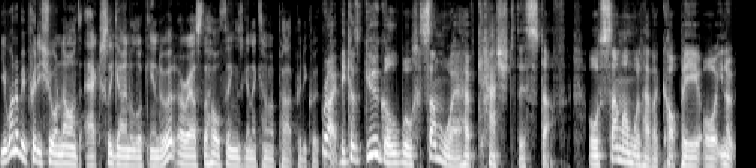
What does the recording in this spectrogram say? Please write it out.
you want to be pretty sure no one's actually going to look into it or else the whole thing is going to come apart pretty quickly. Right, because Google will somewhere have cached this stuff or someone will have a copy or, you know,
